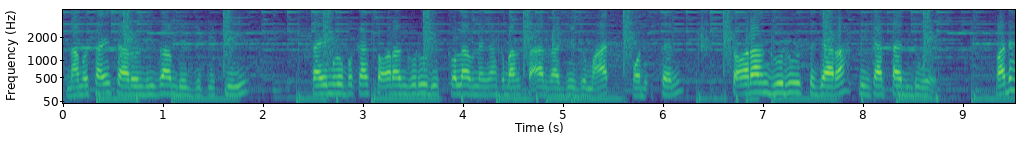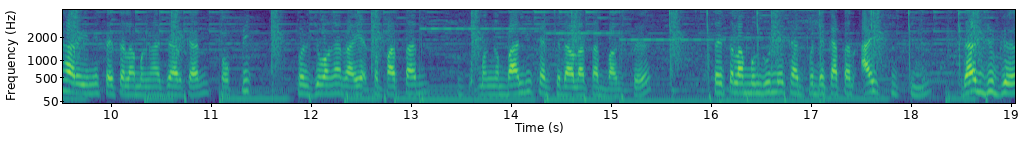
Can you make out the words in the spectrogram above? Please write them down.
Nama saya Syarul Nizam bin Zulkifli. Saya merupakan seorang guru di Sekolah Menengah Kebangsaan Raja Jumaat, Port Dickson, seorang guru sejarah tingkatan 2. Pada hari ini saya telah mengajarkan topik perjuangan rakyat tempatan untuk mengembalikan kedaulatan bangsa. Saya telah menggunakan pendekatan ICT dan juga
